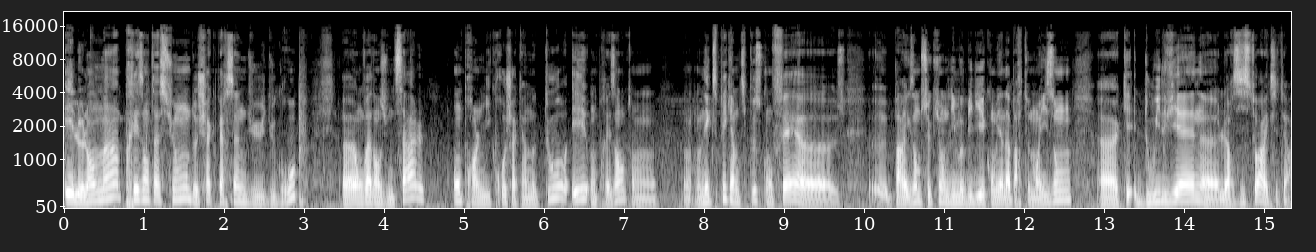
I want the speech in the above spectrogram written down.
Et le lendemain, présentation de chaque personne du, groupe. Euh, on va dans une salle, on prend le micro chacun notre tour et on présente, on, explique un petit peu ce qu'on fait. Euh, euh, par exemple, ceux qui ont de l'immobilier, combien d'appartements ils ont, d'où ils viennent, leurs histoires, etc.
